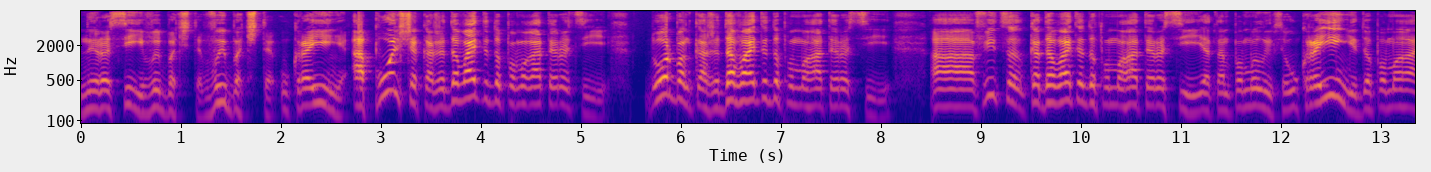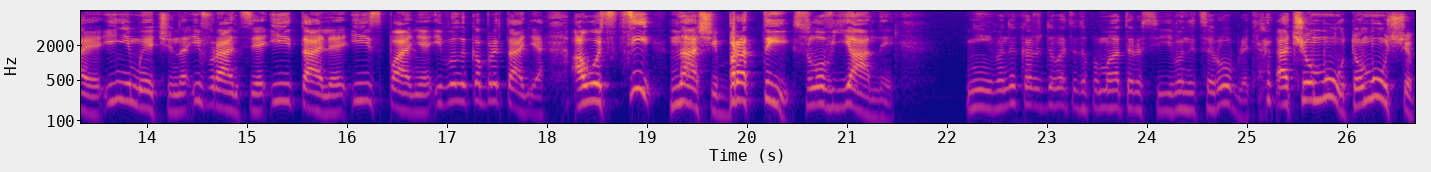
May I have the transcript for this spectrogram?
не Росії. Вибачте, вибачте, Україні. А Польща каже, давайте допомагати Росії. Орбан каже, давайте допомагати Росії. А Фіцо давайте допомагати Росії. Я там помилився. Україні допомагає і Німеччина, і Франція, і Італія, і Іспанія, і Великобританія. А ось ці наші брати слов'яни. Ні, вони кажуть, давайте допомагати Росії. Вони це роблять. А чому? Тому що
